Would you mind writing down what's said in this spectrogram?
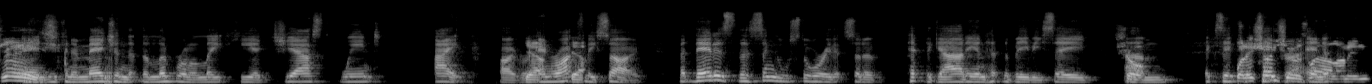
And you can imagine that the liberal elite here just went ape over Yeah, it, and rightfully so. But that is the single story that sort of hit the Guardian, hit the BBC, Sure. um, etc. well, it shows you as well. I mean,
